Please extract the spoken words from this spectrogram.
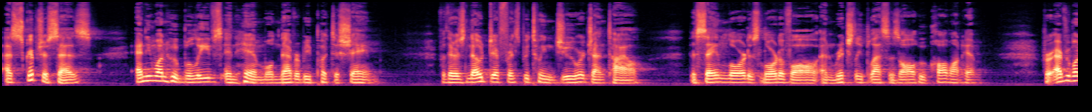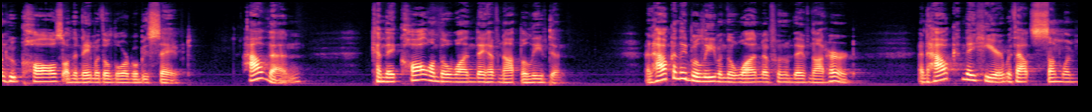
As scripture says, anyone who believes in him will never be put to shame. For there is no difference between Jew or Gentile. The same Lord is Lord of all and richly blesses all who call on him. For everyone who calls on the name of the Lord will be saved. How then can they call on the one they have not believed in? And how can they believe in the one of whom they have not heard? And how can they hear without someone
